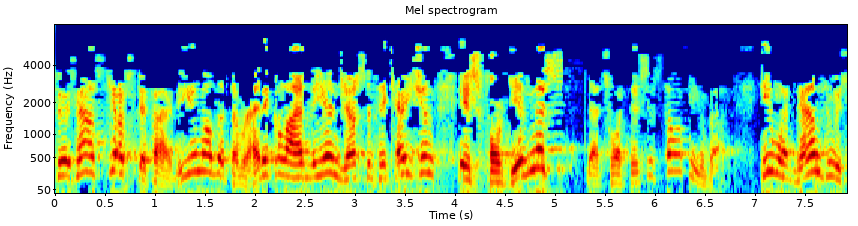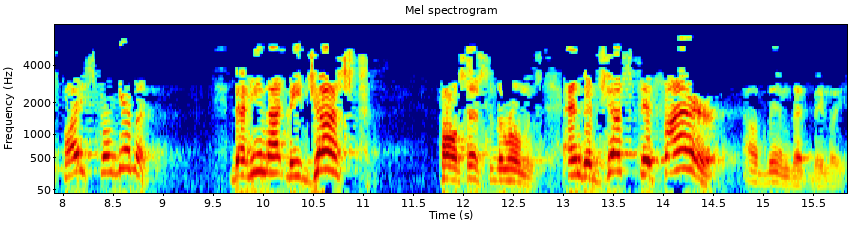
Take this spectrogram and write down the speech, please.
to his house justified. Do you know that the radical idea in justification is forgiveness? That's what this is talking about. He went down to his place forgiven. That he might be just, Paul says to the Romans, and the justifier of them that believe.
